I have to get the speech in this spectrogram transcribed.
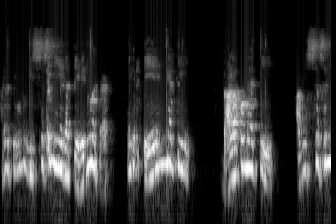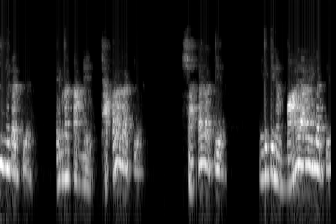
අර තිබුණු විශ්වසනීය ගතිය වෙනුවට මේක පේන්නේ නැති බලකො නැති අවිශ්වසනීය ගතිය එහෙම නැත්නම් මේ චපල ගතිය ශත ගතිය මේක තියෙන මායාවී ගතිය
